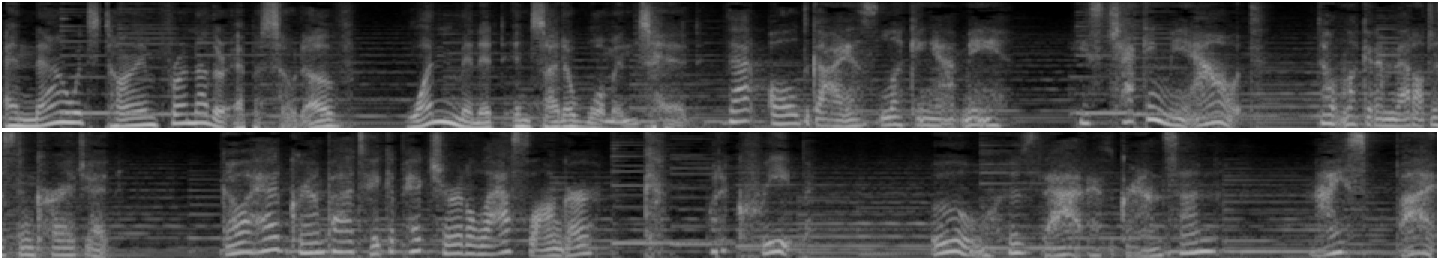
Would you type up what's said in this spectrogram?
And now it's time for another episode of One Minute Inside a Woman's Head. That old guy is looking at me. He's checking me out. Don't look at him, that'll just encourage it. Go ahead, Grandpa, take a picture, it'll last longer. What a creep. Ooh, who's that? His grandson? Nice butt.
